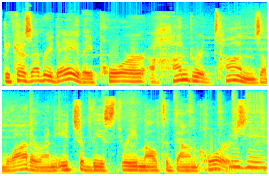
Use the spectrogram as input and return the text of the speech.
because every day they pour 100 tons of water on each of these three melted down cores. Mm -hmm.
